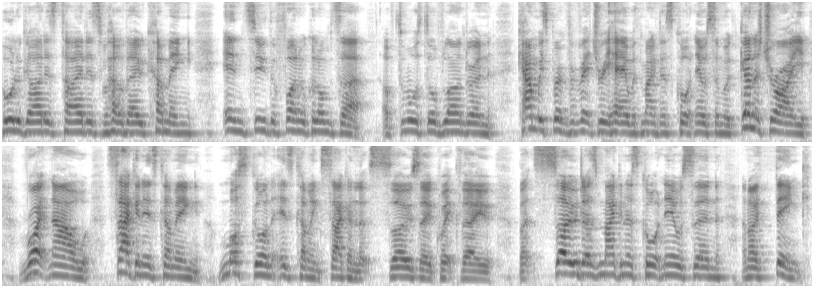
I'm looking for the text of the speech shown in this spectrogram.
Hoelgaard is tired as well, though, coming into the final kilometre of Dwars door Vlaanderen. Can we sprint for victory here with Magnus Cort Nielsen? We're gonna try right now. Sagan is coming. Moscon is coming. Sagan looks so, so quick though. But so does Magnus Cort Nielsen. And I think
